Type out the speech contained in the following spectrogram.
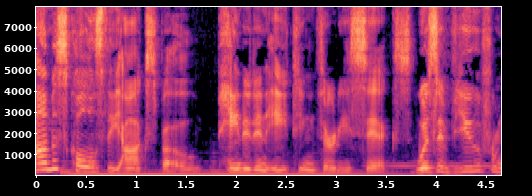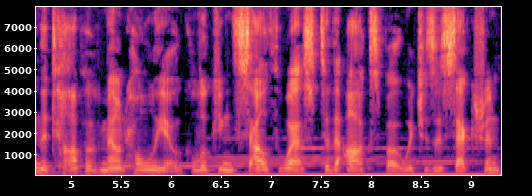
Thomas Cole's The Oxbow, painted in 1836, was a view from the top of Mount Holyoke looking southwest to the Oxbow, which is a section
